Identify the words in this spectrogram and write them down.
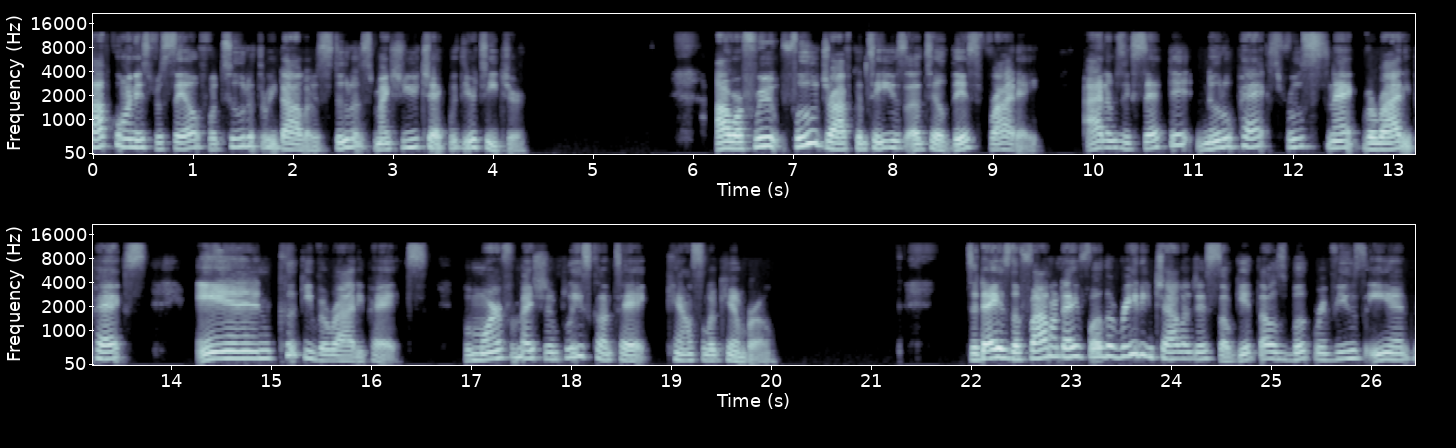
Popcorn is for sale for two to three dollars. Students, make sure you check with your teacher. Our food drive continues until this Friday. Items accepted: noodle packs, fruit snack variety packs, and cookie variety packs. For more information, please contact Counselor Kimbrough. Today is the final day for the reading challenges, so get those book reviews in.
